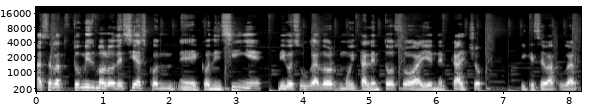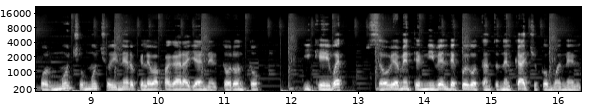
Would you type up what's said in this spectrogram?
Hace rato tú mismo lo decías con, eh, con Insigne, digo, es un jugador muy talentoso ahí en el calcho y que se va a jugar por mucho, mucho dinero que le va a pagar allá en el Toronto y que, bueno, pues, obviamente el nivel de juego tanto en el calcho como en, el,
